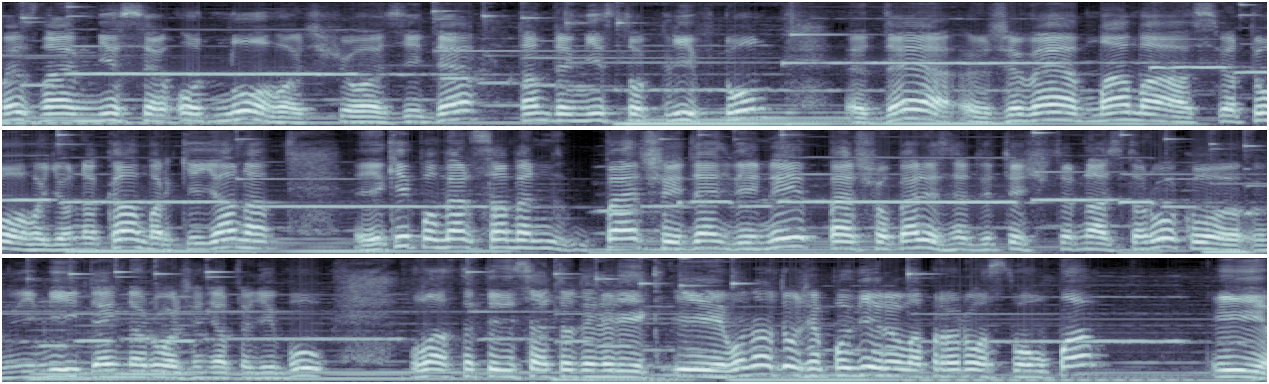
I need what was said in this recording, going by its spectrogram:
Ми знаємо місце одного, що зійде там, де місто Кліфтон, е, де живе мама святого юнака Маркіяна який помер саме перший день війни, 1 березня 2014 року, і мій день народження тоді був, власне, 51 рік. І вона дуже повірила пророцтво УПА. І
